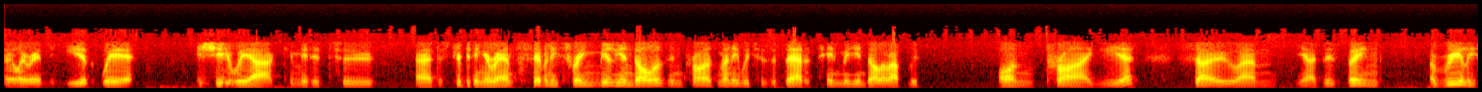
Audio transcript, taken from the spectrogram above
earlier in the year where this year we are committed to uh, distributing around $73 million in prize money, which is about a $10 million uplift on prior year. So, um, you know, there's been a really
